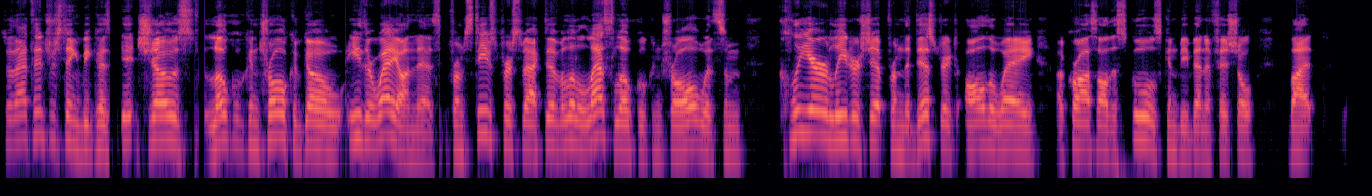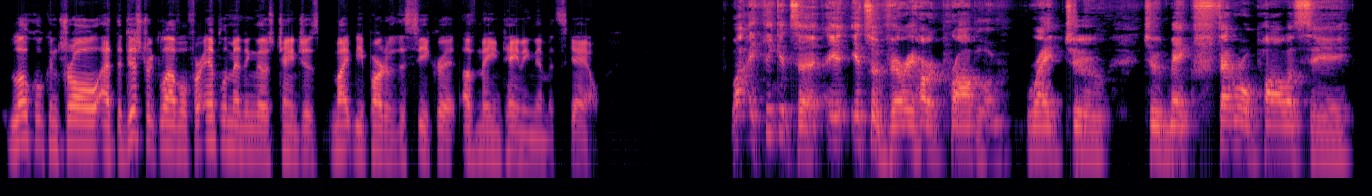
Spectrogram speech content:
So that's interesting because it shows local control could go either way on this. From Steve's perspective, a little less local control with some clear leadership from the district all the way across all the schools can be beneficial, but local control at the district level for implementing those changes might be part of the secret of maintaining them at scale. Well, I think it's a it's a very hard problem, right? To to make federal policy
